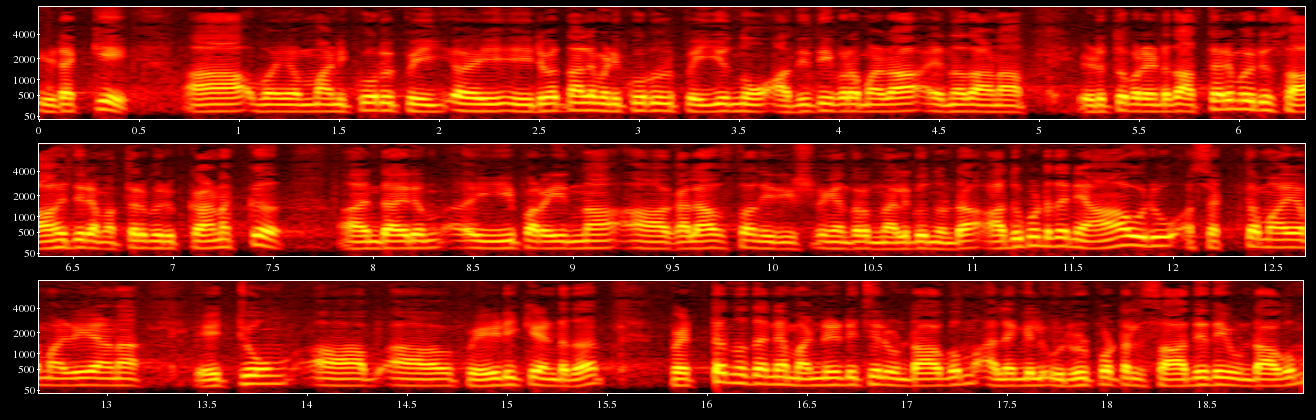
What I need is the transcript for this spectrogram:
ഇടയ്ക്ക് മണിക്കൂറിൽ പെയ് ഇരുപത്തിനാല് മണിക്കൂറിൽ പെയ്യുന്നു അതിതീവ്ര മഴ എന്നതാണ് എടുത്തു പറയേണ്ടത്. അത്തരമൊരു സാഹചര്യം അത്തരമൊരു കണക്ക് എന്തായാലും ഈ പറയുന്ന കാലാവസ്ഥാ നിരീക്ഷണ കേന്ദ്രം നൽകുന്നുണ്ട്. അതുകൊണ്ട് തന്നെ ആ ഒരു ശക്തമായ മഴയാണ് ഏറ്റവും പേടിക്കേണ്ടത്. പെട്ടെന്ന് തന്നെ മണ്ണിടിച്ചിൽ ഉണ്ടാകും അല്ലെങ്കിൽ ഉരുൾപൊട്ടൽ സാധ്യതയുണ്ടാകും.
